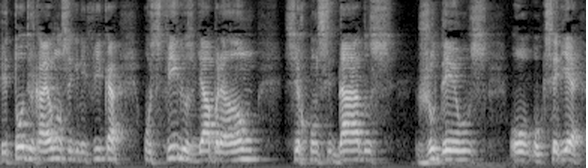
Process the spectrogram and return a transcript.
E todo Israel não significa os filhos de Abraão circuncidados, judeus, ou o que seria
